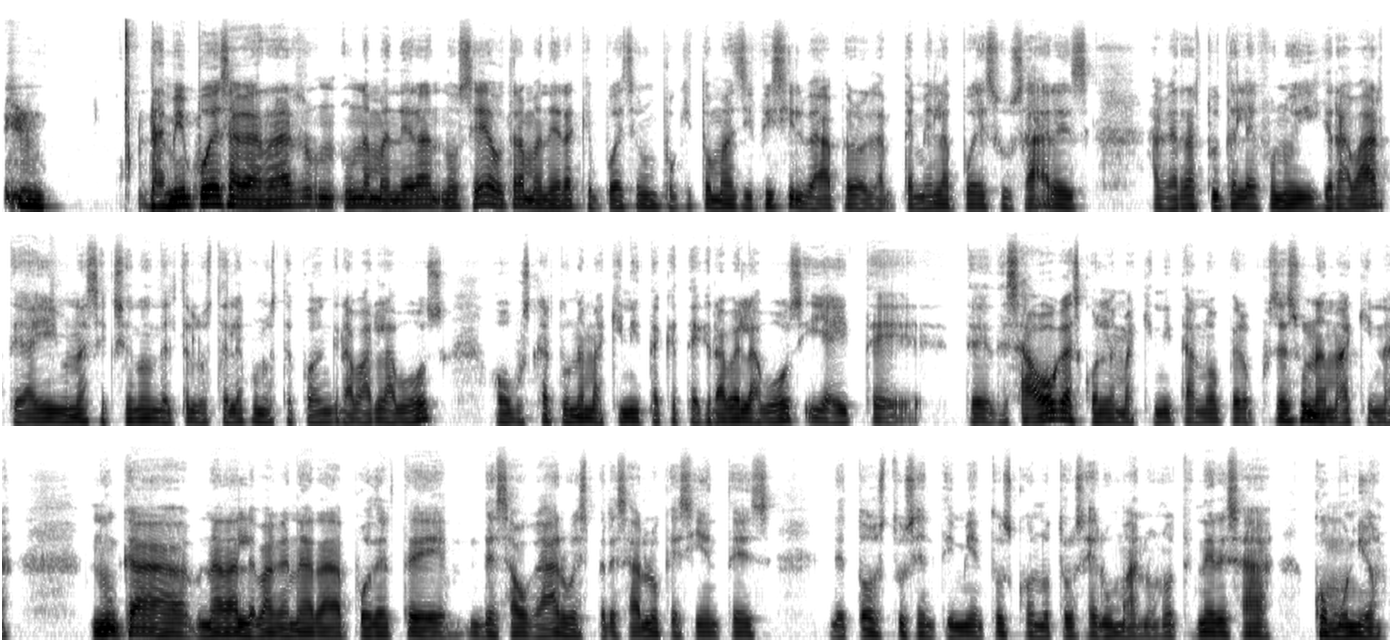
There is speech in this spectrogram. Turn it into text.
también puedes agarrar un- una manera, no sé, otra manera que puede ser un poquito más difícil, ¿verdad? Pero también la puedes usar, es agarrar tu teléfono y grabarte. Hay una sección donde te- los teléfonos te pueden grabar la voz o buscarte una maquinita que te grabe la voz y ahí te, te desahogas con la maquinita, ¿no? Pero pues es una máquina. Nunca nada le va a ganar a poderte desahogar o expresar lo que sientes de todos tus sentimientos con otro ser humano, no tener esa comunión.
